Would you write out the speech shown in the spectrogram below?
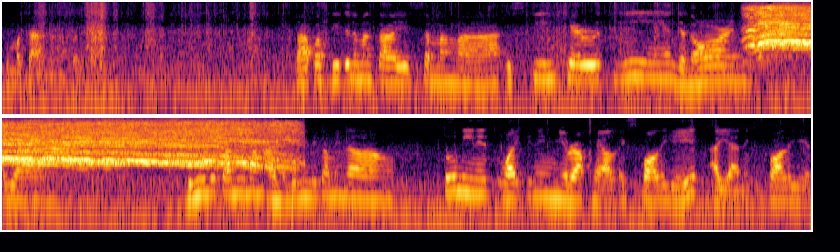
kung magkano yung price. Tapos dito naman tayo sa mga skincare routine, ganon. Ayan. Bumili kami ng ano, bumili kami ng 2 minute whitening miracle exfoliate. Ayan, exfoliate.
